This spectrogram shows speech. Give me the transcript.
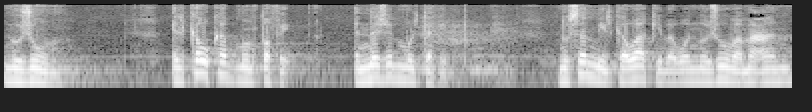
نجوم. الكوكب منطفئ النجم ملتهب. نسمي الكواكب والنجوم معا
